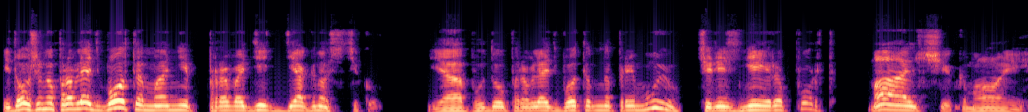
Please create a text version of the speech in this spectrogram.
и должен управлять ботом, а не проводить диагностику. Я буду управлять ботом напрямую через нейропорт. Мальчик мой,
